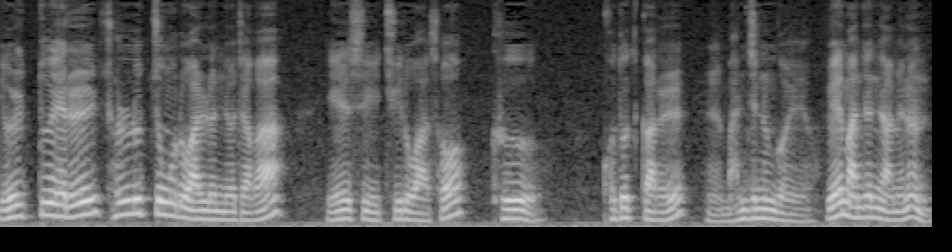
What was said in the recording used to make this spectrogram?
열두 해를 혈루증으로 앓는 여자가 예수의 뒤로 와서 그 겉옷가를 만지는 거예요. 왜 만졌냐면은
